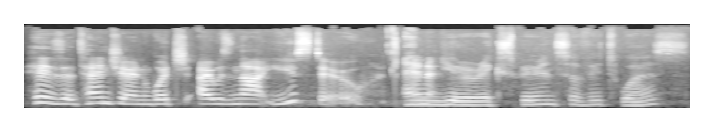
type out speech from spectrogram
his attention, which I was not used to. And, your experience of it was?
